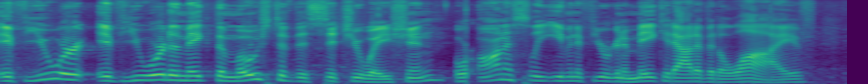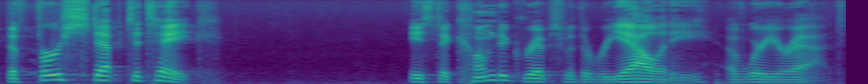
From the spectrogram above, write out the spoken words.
If you were if you were to make the most of this situation, or honestly, even if you were going to make it out of it alive, the first step to take is to come to grips with the reality of where you're at.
